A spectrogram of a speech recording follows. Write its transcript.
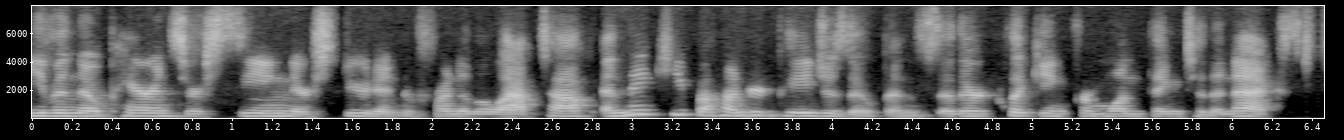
even though parents are seeing their student in front of the laptop and they keep 100 pages open, so they're clicking from one thing to the next.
